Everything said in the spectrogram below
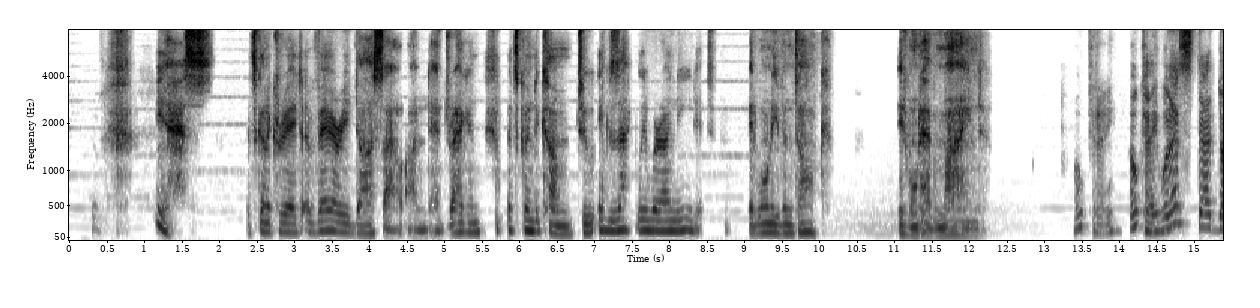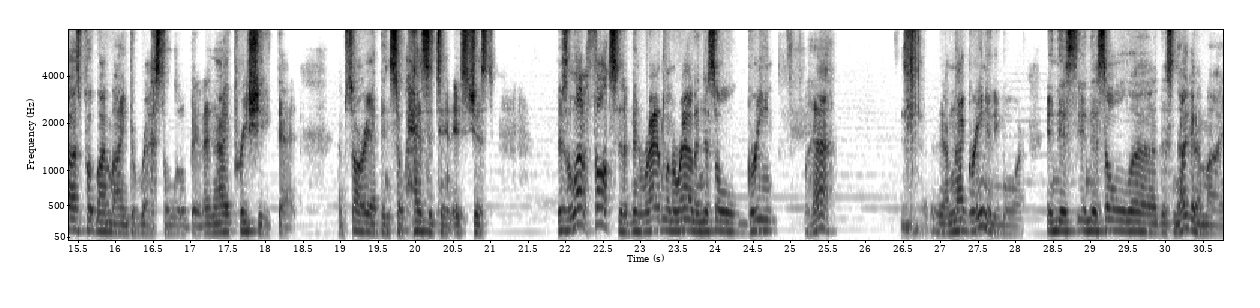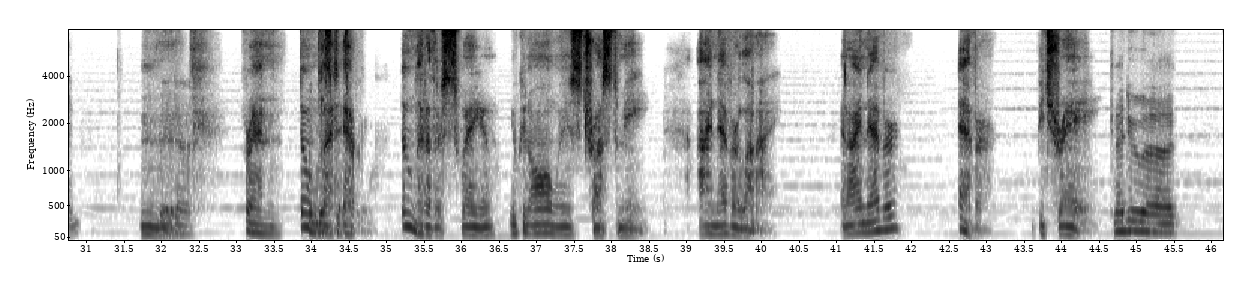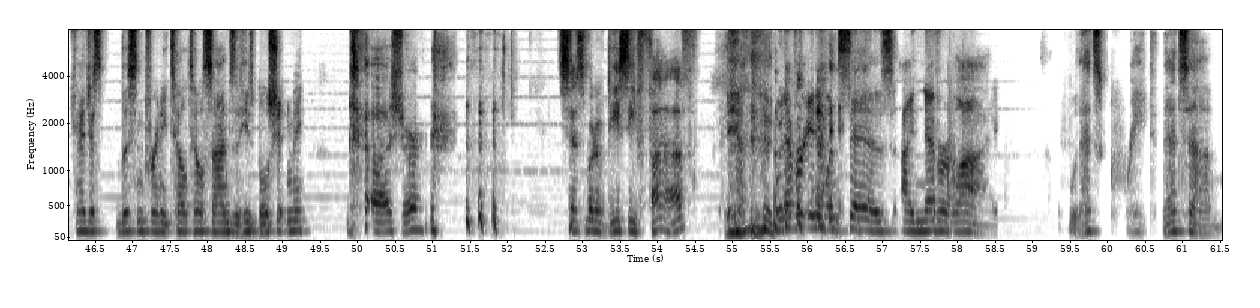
Yes, it's going to create a very docile undead dragon that's going to come to exactly where I need it. It won't even talk, it won't have a mind. Okay. Okay. Well, that's that does put my mind to rest a little bit, and I appreciate that. I'm sorry I've been so hesitant. It's just there's a lot of thoughts that have been rattling around in this old green. Ah, I'm not green anymore in this in this old uh, this nugget of mine. Hmm. That uh, Friend, don't let, e- disconcerting. don't let others sway you. You can always trust me. I never lie. And I never, ever betray. Can I do? uh Can I just listen for any telltale signs that he's bullshitting me? uh, sure. Sense Motive DC five. Yeah. Whatever anyone says, I never lie. Well, that's great. That's um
